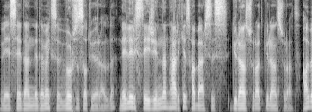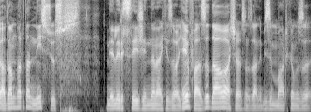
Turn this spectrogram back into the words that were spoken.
VS'den ne demekse versus satıyor herhalde. Neler isteyeceğinden herkes habersiz. Gülen surat, gülen surat. Abi adamlardan ne istiyorsunuz? neler isteyeceğinden herkese var. En fazla dava açarsınız hani bizim markamızı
